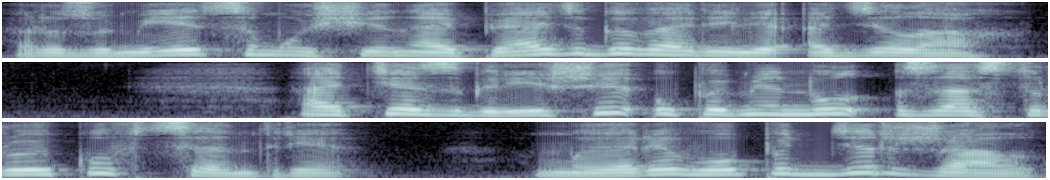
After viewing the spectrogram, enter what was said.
Разумеется, мужчины опять говорили о делах. Отец Гриши упомянул застройку в центре. Мэр его поддержал.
